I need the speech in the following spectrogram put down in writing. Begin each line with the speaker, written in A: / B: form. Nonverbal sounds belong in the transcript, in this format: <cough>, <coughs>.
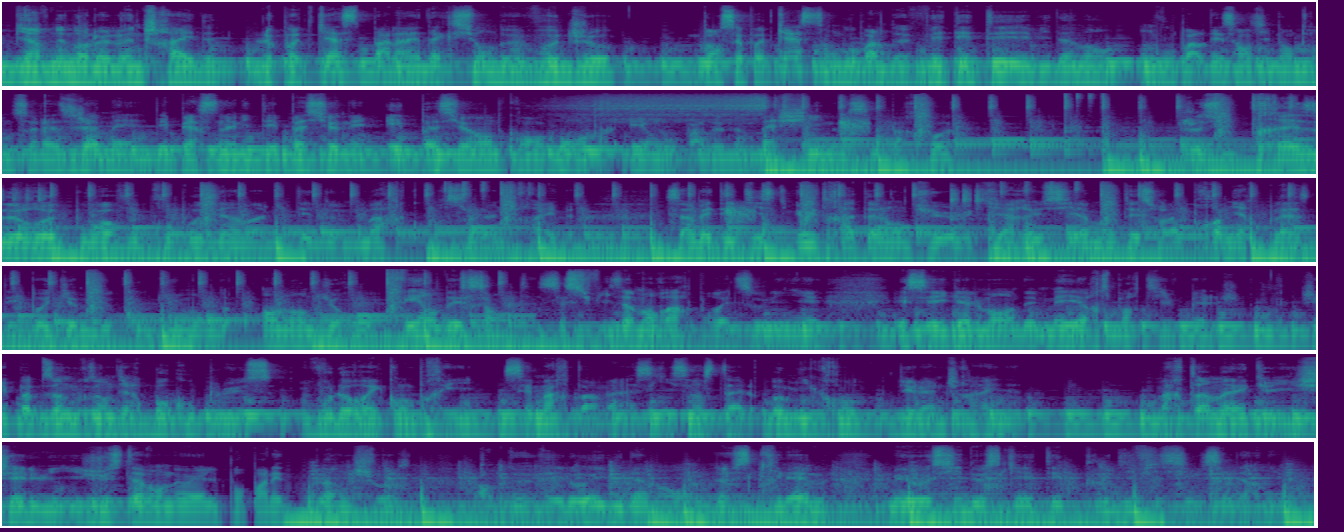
A: Bienvenue dans le Lunch Ride, le podcast par la rédaction de Vojo. Dans ce podcast, on vous parle de VTT évidemment, on vous parle des sentiers dont on ne se lasse jamais, des personnalités passionnées et passionnantes qu'on rencontre, et on vous parle de nos machines aussi parfois. Je suis très heureux de pouvoir vous proposer un invité de marque pour ce Lunch Ride. C'est un vététiste ultra talentueux qui a réussi à monter sur la première place des podiums de Coupe du Monde en enduro et en descente, c'est suffisamment rare pour être souligné, et c'est également un des meilleurs sportifs belges. J'ai pas besoin de vous en dire beaucoup plus, vous l'aurez compris, c'est Martin Mas qui s'installe au micro du Lunch Ride. Martin m'a accueilli chez lui juste avant Noël pour parler de plein de choses. Alors de vélo évidemment, de ce qu'il aime, mais aussi de ce qui a été plus difficile ces derniers mois.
